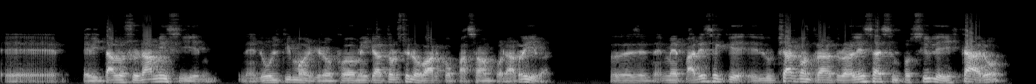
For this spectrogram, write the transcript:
evitar los tsunamis y en, el último, creo que fue 2014, los barcos pasaban por arriba. Entonces, me parece que luchar contra la naturaleza es imposible y es caro.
